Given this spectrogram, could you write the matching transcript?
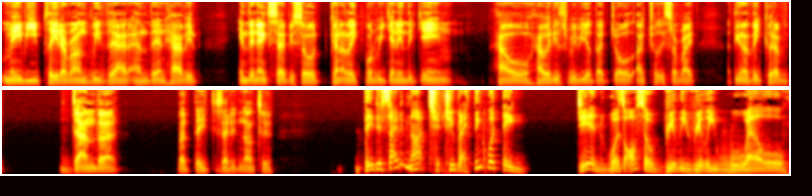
maybe played around with that and then have it in the next episode kind of like what we get in the game how how it is revealed that joel actually survived. I think that they could have done that but they decided not to. They decided not to, to, but I think what they did was also really, really well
